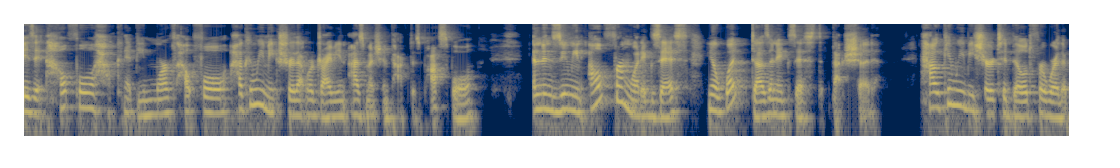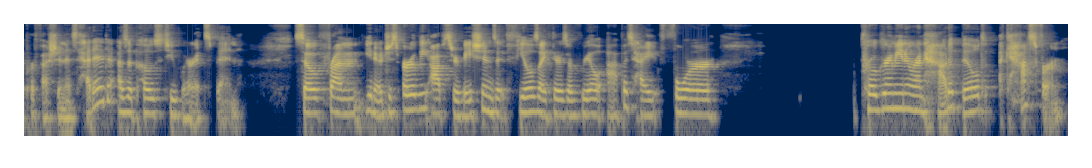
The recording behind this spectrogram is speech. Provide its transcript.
Is it helpful? How can it be more helpful? How can we make sure that we're driving as much impact as possible? And then zooming out from what exists, you know, what doesn't exist that should? how can we be sure to build for where the profession is headed as opposed to where it's been so from you know just early observations it feels like there's a real appetite for programming around how to build a CAS firm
